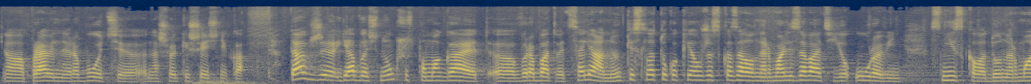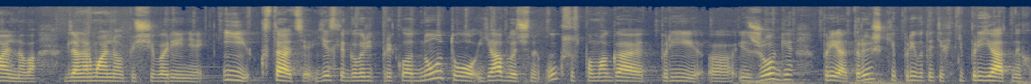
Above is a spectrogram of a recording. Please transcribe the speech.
правильной работе нашего кишечника. Также яблочный уксус помогает вырабатывать соляную кислоту, как я уже сказала, нормализовать ее уровень с низкого до нормального для нормального пищеварения. И, кстати, если говорить прикладно, то яблочный уксус помогает при изжоге, при отрыжке, при вот этих неприятных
